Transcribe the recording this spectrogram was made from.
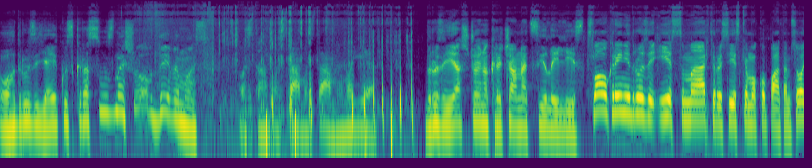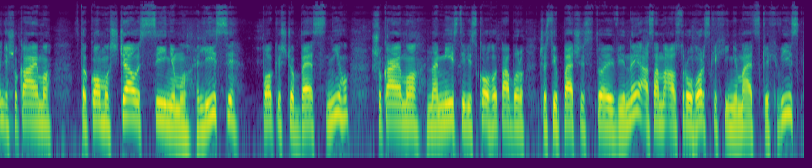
Ох, друзі, я якусь красу знайшов, дивимось. Ось там, ось там, ось там, воно є. Друзі, я щойно кричав на цілий ліс. Слава Україні, друзі, і смерть російським окупантам. Сьогодні шукаємо в такому ще осінньому лісі, поки що без снігу. Шукаємо на місці військового табору часів Першої світової війни, а саме австро-угорських і німецьких військ.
